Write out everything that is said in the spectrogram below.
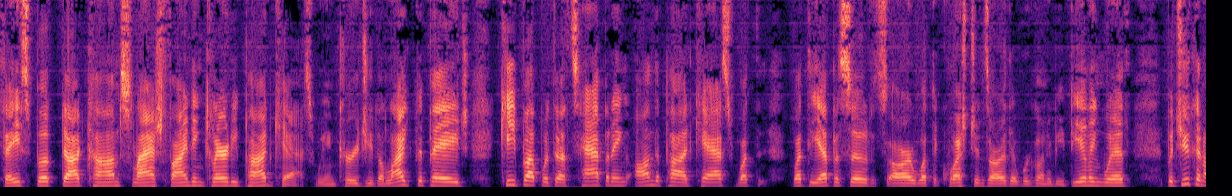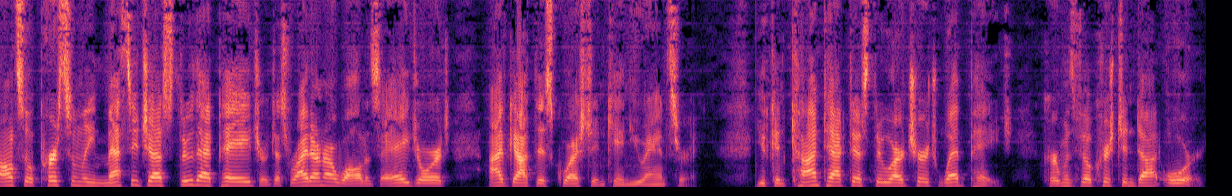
facebook.com slash finding clarity podcast. We encourage you to like the page keep up with what's happening on the podcast what the, what the episodes are what the questions are that we're going to be dealing with. But you can also personally message us through that page or just write on our wall and say hey george i've got this question. Can you answer it? You can contact us through our church webpage curwensvillechristian.org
